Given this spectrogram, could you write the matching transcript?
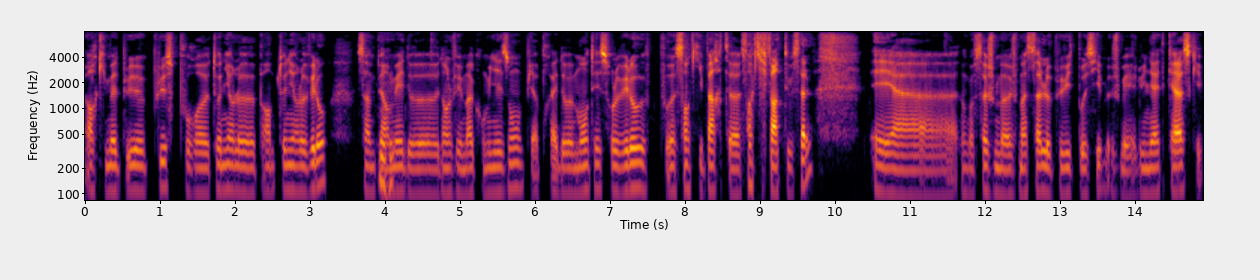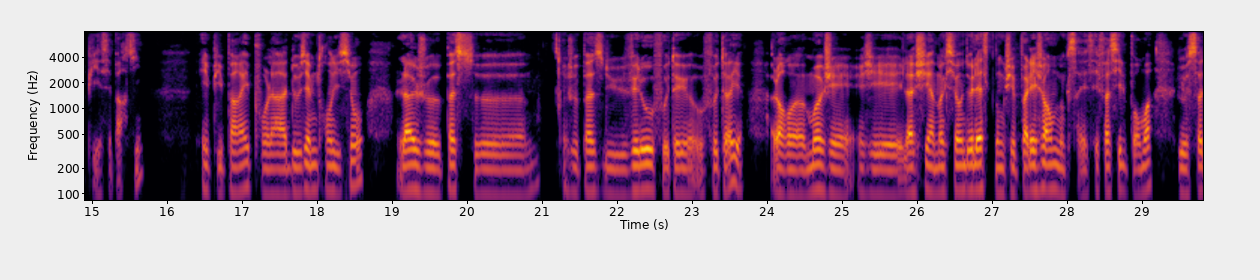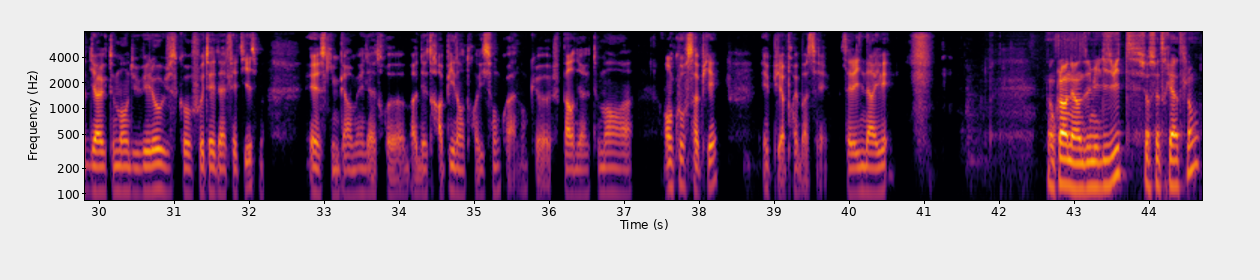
alors qui m'aide plus, plus pour tenir le, par exemple, tenir le vélo. Ça me mmh permet de d'enlever ma combinaison, puis après de monter sur le vélo sans qu'il parte, sans qu'il parte tout seul. Et donc comme ça, je m'installe le plus vite possible. Je mets lunettes, casque, et puis c'est parti. Et puis pareil pour la deuxième transition. Là, je passe, passe du vélo au fauteuil. Au fauteuil. Alors euh, moi j'ai lâché un maximum de lest, donc j'ai pas les jambes, donc c'est facile pour moi. Je saute directement du vélo jusqu'au fauteuil d'athlétisme. et ce qui me permet d'être bah, d'être rapide en transition. Donc je pars directement en course à pied et puis après bah c'est la ligne d'arrivée. Donc là on est en 2018 sur ce triathlon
